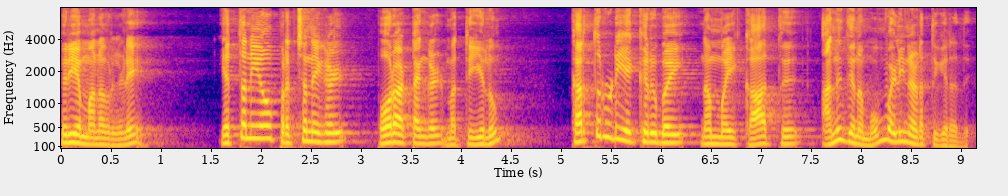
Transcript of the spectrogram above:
பிரியமானவர்களே எத்தனையோ பிரச்சனைகள் போராட்டங்கள் மத்தியிலும் கர்த்தருடைய கிருபை நம்மை காத்து அனுதினமும் வழிநடத்துகிறது.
